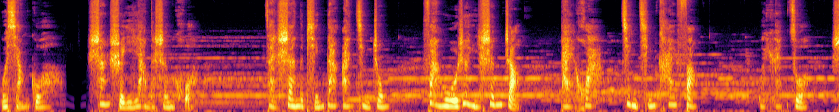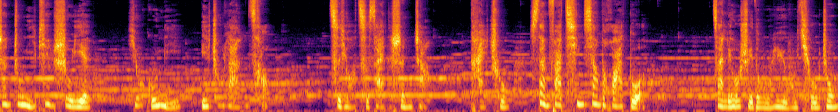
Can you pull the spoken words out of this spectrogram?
我想过山水一样的生活，在山的平淡安静中，万物任意生长，百花尽情开放。我愿做山中一片树叶，幽谷里一株兰草，自由自在的生长，开出。散发清香的花朵，在流水的无欲无求中，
